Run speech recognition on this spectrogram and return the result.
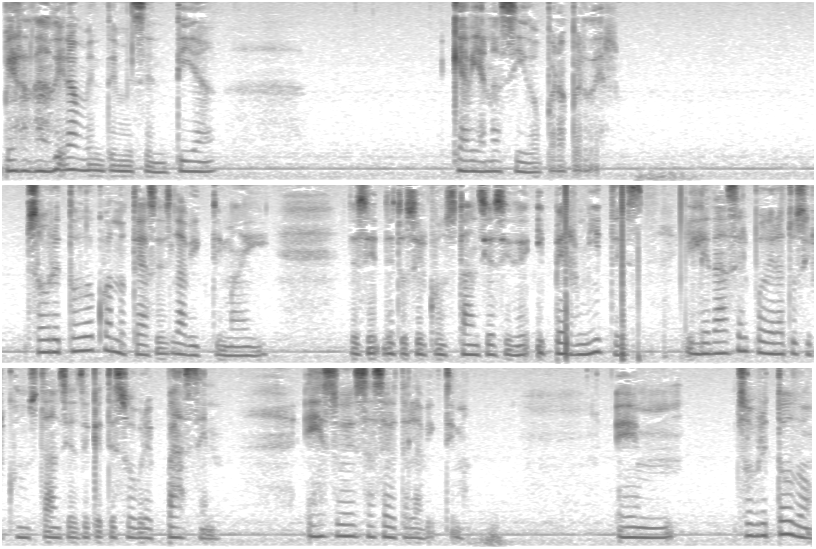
verdaderamente me sentía que había nacido para perder sobre todo cuando te haces la víctima y de, tus circunstancias y, y permites y le das el poder a tus circunstancias de que te sobrepasen. Eso es hacerte la víctima. Em, sobre todo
